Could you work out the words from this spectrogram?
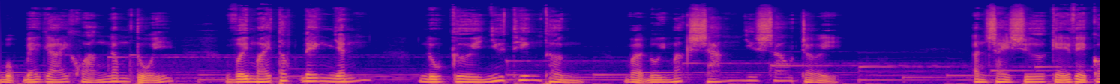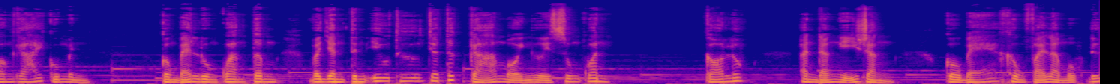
Một bé gái khoảng 5 tuổi, với mái tóc đen nhánh nụ cười như thiên thần và đôi mắt sáng như sao trời. Anh say sưa kể về con gái của mình. Con bé luôn quan tâm và dành tình yêu thương cho tất cả mọi người xung quanh. Có lúc, anh đã nghĩ rằng cô bé không phải là một đứa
